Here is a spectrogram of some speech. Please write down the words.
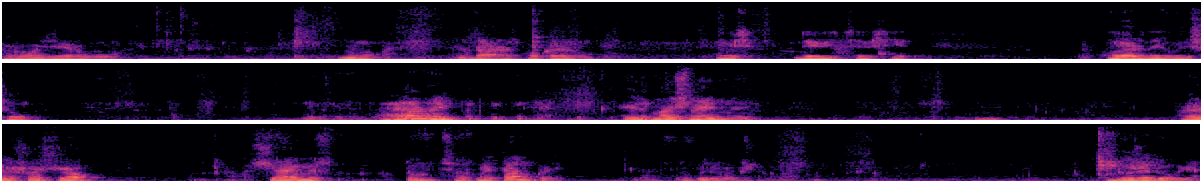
розірву. Ну, зараз покажу. Ось, дивіться всі. Гарний вийшов. Гарний і смачненний. А якщо ще з чаєм із там, зі сметанкою, то буде взагалі класно. Дуже добре.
